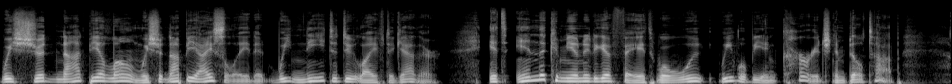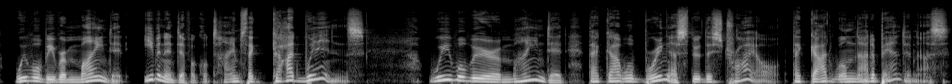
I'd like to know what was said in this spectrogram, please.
We should not be alone. We should not be isolated. We need to do life together. It's in the community of faith where we, we will be encouraged and built up. We will be reminded, even in difficult times, that God wins. We will be reminded that God will bring us through this trial, that God will not abandon us.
